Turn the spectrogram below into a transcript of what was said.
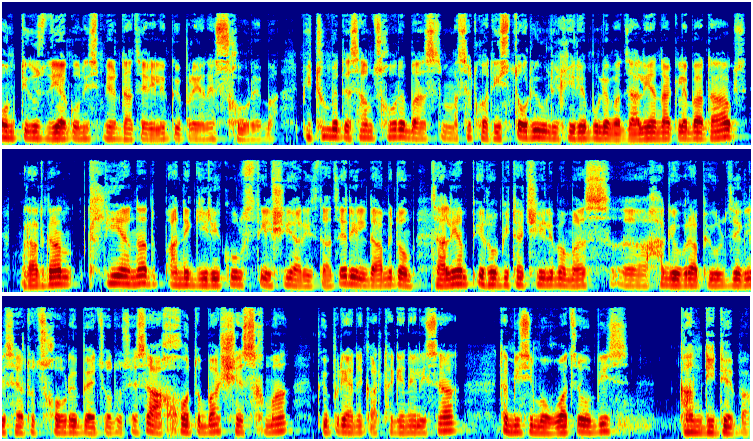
პონტიუს დიაგონის მიერ დაწერილი კვიპრიანეს ცხოვრება. მით უმეტეს ამ ცხოვრებას, ასე ვთქვათ, ისტორიული ღირებულება ძალიან ნაკლებად აქვს, რადგან თლიანად პანეგირიკულ სტილში არის დაწერილი და ამიტომ ძალიან პირობითად შეიძლება მას ჰაგიოგრაფიული ძეგლის საერთოდ ცხოვრება ეწოდოს. ესა ხოტბა, შესხმა კვიპრიანე კართაგენელისა და მისი მოღვაწეობის განდიდება.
